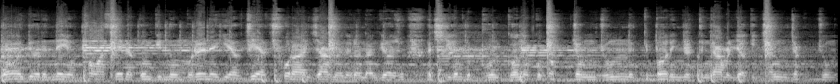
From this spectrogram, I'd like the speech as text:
너희들의 내용 포화 새벽 공기 눈물을 내게 억제할 초라한 장면으로 남겨줘. 지금도 불 꺼놓고 걱정 중 느껴버린 열등감을 여기 장작 중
